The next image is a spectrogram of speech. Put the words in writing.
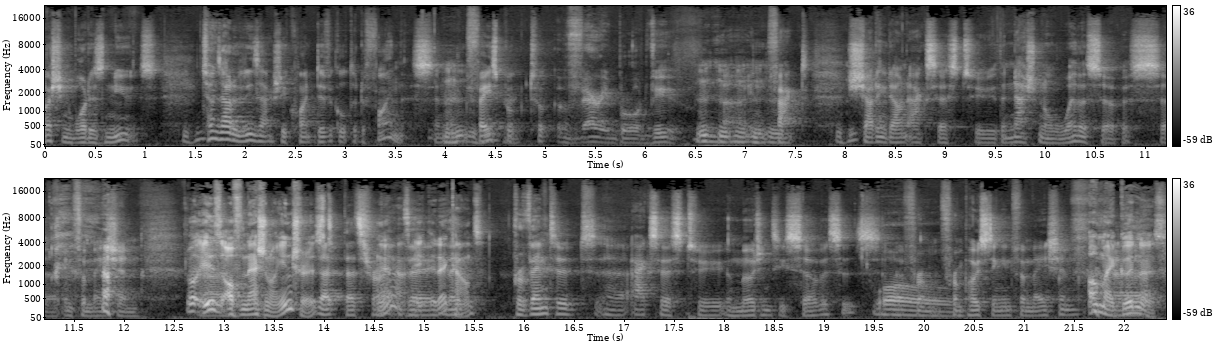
question, what is news? Mm-hmm. Turns out it is actually quite difficult to define this. And then Facebook took a very broad view. Mm-hmm, Uh, in fact, shutting down access to the National Weather Service uh, information. Well, it is of national interest. That, that's right. Yeah, They- it- that counts. Prevented uh, access to emergency services uh, from, from posting information. oh my Uh, goodness.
